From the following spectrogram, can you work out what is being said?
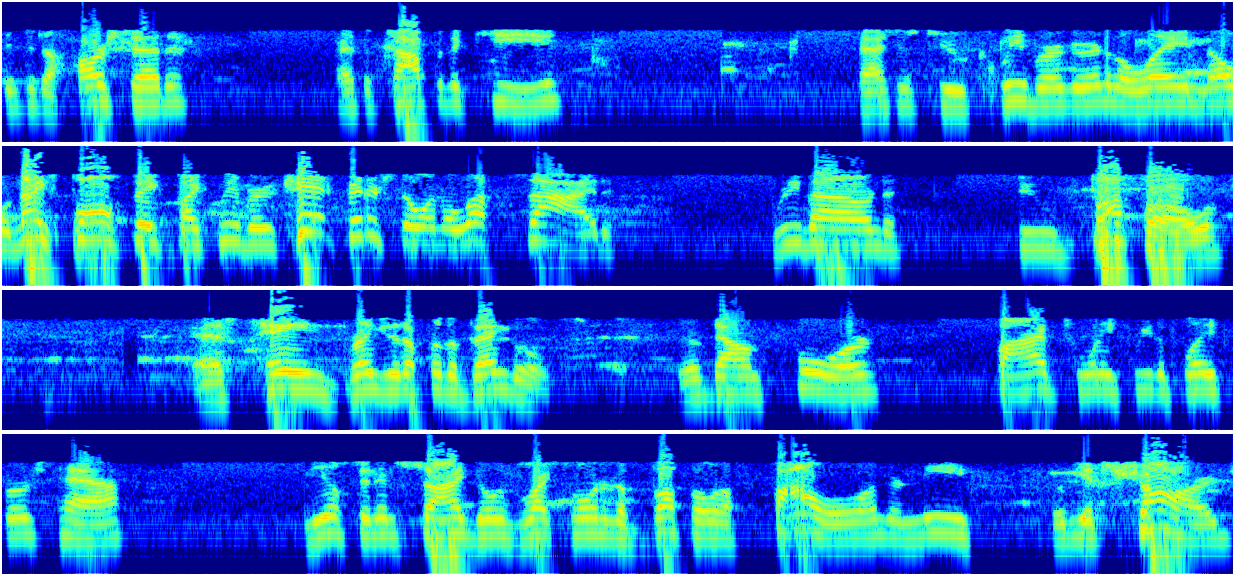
Gets it to Harstead at the top of the key. Passes to Kleberger into the lane. No, nice ball fake by Kleberger. Can't finish though on the left side. Rebound to Buffo as Payne brings it up for the Bengals. They're down four. 5.23 to play first half. Nielsen inside goes right corner to Buffo and a foul underneath. It'll be a charge.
